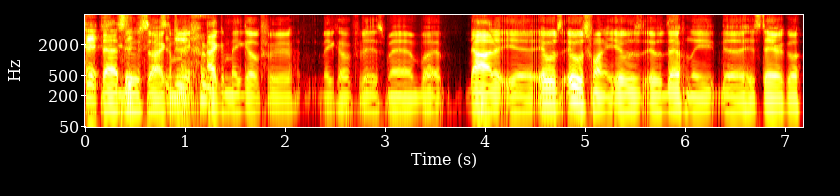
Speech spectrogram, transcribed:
that, that I do, so I can make. I can make up for make up for this, man. But nah, yeah, it was it was funny. It was it was definitely uh, hysterical.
